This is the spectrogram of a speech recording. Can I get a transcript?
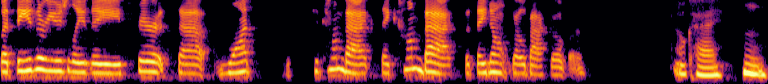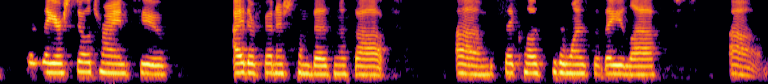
But these are usually the spirits that want to come back. They come back, but they don't go back over. Okay. because they are still trying to either finish some business up, um, stay close to the ones that they left. Um,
